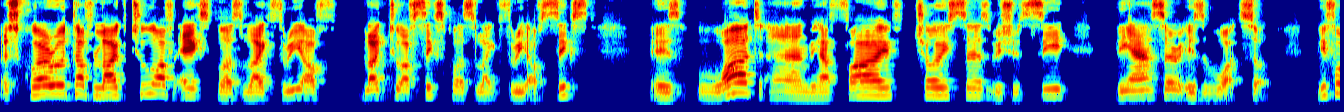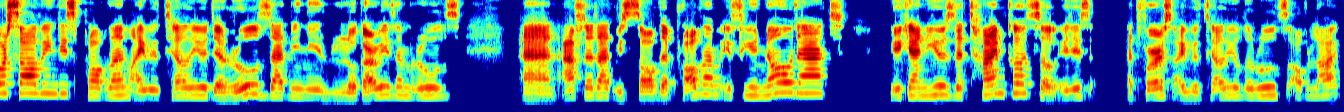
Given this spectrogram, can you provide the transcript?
a square root of log 2 of x plus log 3 of log 2 of 6 plus log 3 of 6 is what? And we have five choices. We should see the answer is what. So before solving this problem, I will tell you the rules that we need, logarithm rules. And after that, we solve the problem. If you know that, you can use the time code. So it is, at first, I will tell you the rules of log.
